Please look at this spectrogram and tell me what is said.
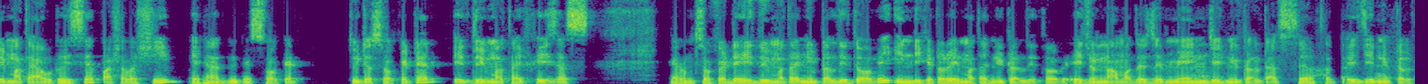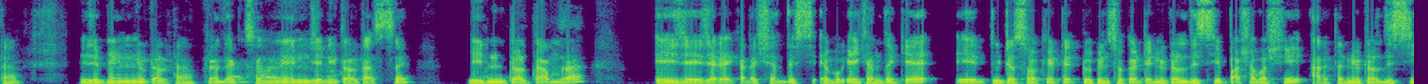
এই মাথায় আউট হয়েছে পাশাপাশি এখানে দুইটা সকেট দুইটা সকেটের এই দুই মাথায় ফেজ আছে। এখন সকেটে এই দুই মাথায় নিউট্রাল দিতে হবে ইন্ডিকেটরে এই মাথায় নিউট্রাল দিতে হবে। এই জন্য আমাদের যে মেইন যে নিউট্রালটা আসছে অর্থাৎ এই যে নিউট্রালটা এই যে মেইন নিউট্রালটা আপনারা দেখছেন মেইন যে নিউট্রালটা আসছে এই নিউট্রালটা আমরা এই যে, এই জায়গায় কানেকশন দিচ্ছি। এবং এখান থেকে এই দুইটা সকেটে টুপিন সকেটে নিউট্রাল দিচ্ছি, পাশাপাশি আরেকটা নিউট্রাল দিচ্ছি,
